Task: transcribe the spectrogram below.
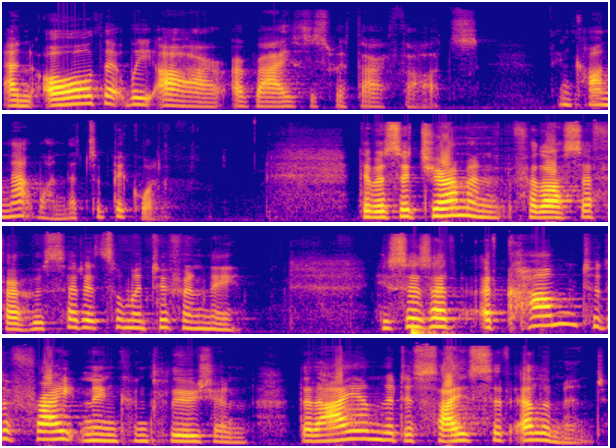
and all that we are arises with our thoughts. Think on that one, that's a big one. There was a German philosopher who said it somewhat differently. He says, I've, I've come to the frightening conclusion that I am the decisive element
